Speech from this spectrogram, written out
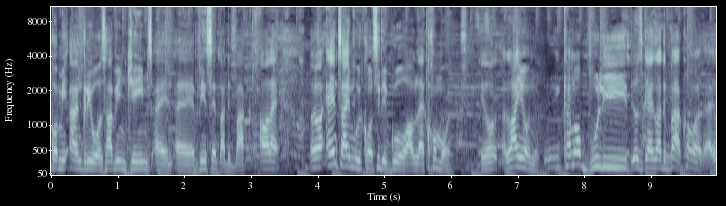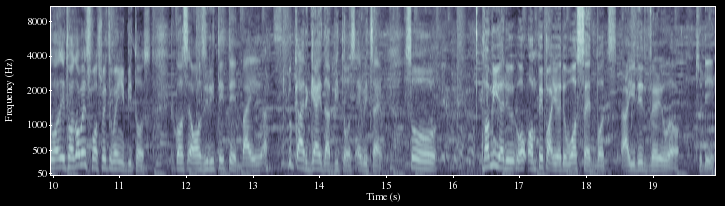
got me angry was having James and uh, Vincent at the back. I was like, uh, anytime we concede a goal, I was like, come on, you know, Lion, you cannot bully those guys at the back. Come on, it was, it was always frustrating when you beat us because I was irritated by look at the guys that beat us every time. So for me, you're the, on paper you're the worst set, but uh, you did very well today.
